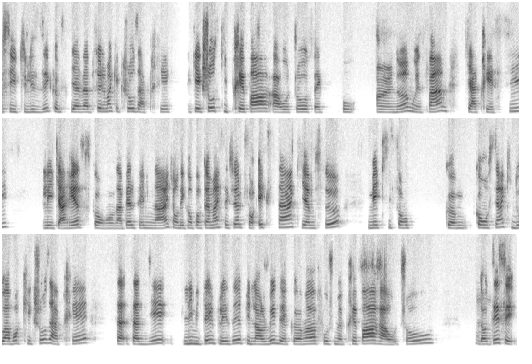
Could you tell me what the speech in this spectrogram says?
c'est utilisé comme s'il y avait absolument quelque chose après. quelque chose qui prépare à autre chose. Fait pour un homme ou une femme qui apprécie les caresses qu'on appelle féminines, qui ont des comportements sexuels qui sont excitants, qui aiment ça, mais qui sont comme conscients qu'il doit avoir quelque chose après, ça, ça devient limiter le plaisir puis l'enlever de comment il faut que je me prépare à autre chose. Donc, mmh. tu sais,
